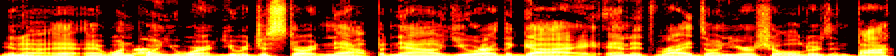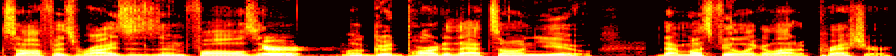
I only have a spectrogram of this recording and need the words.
You know, at, at one point you weren't. You were just starting out, but now you are the guy, and it rides on your shoulders. And box office rises and falls, Sure. and a good part of that's on you. That must feel like a lot of pressure.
